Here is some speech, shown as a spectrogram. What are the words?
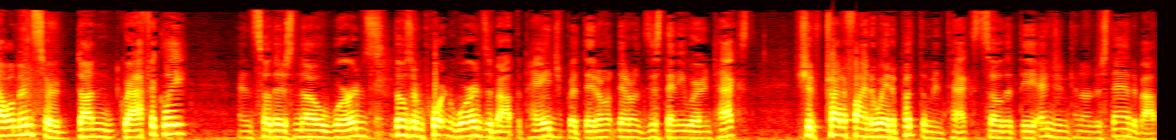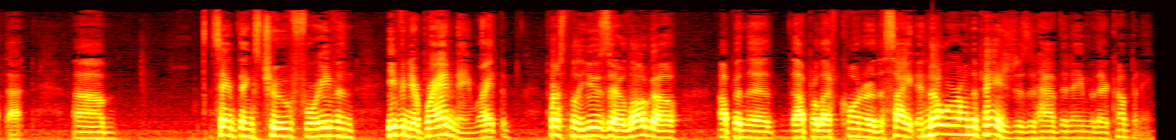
elements are done graphically, and so there's no words. Those are important words about the page, but they don't they don't exist anywhere in text. You should try to find a way to put them in text so that the engine can understand about that. Um, same thing's true for even even your brand name, right? The person will use their logo up in the, the upper left corner of the site, and nowhere on the page does it have the name of their company.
